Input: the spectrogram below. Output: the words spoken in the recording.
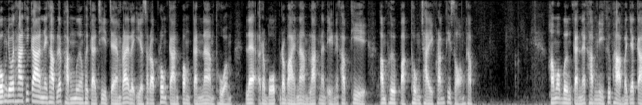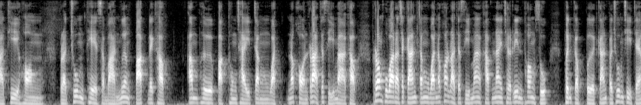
กรมโยธาธิการนะครับและผังเมืองเพื่อการชี้แจงรายละเอียดสำหรับโครงการป้องกันน้ำท่วม และระบบระบายน้ำลักนั่นเองนะครับที่อำเภอปักธงชัยครั้งที่ 2 ครับเฮามาเบิ่งกันนะครับนี่คือภาพบรรยากาศที่ห้องประชุมเทศบาลเมืองปักนะครับ อำเภอปักธงชัยจังหวัดนครราชสีมาครับรองผู้ว่าราชการจังหวัดนครราชสีมาครับนายเชอรินท่องสุข เพิ่นกับเปิดการประชุมชี้แจง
